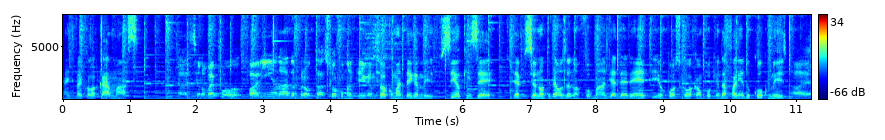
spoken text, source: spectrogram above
a gente vai colocar a massa. Você não vai pôr farinha, nada pra untar, só com manteiga mesmo. Só com manteiga mesmo. Se eu quiser, se eu não estiver usando uma forma antiaderente, eu posso colocar um pouquinho da farinha do coco mesmo. Ah, é?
